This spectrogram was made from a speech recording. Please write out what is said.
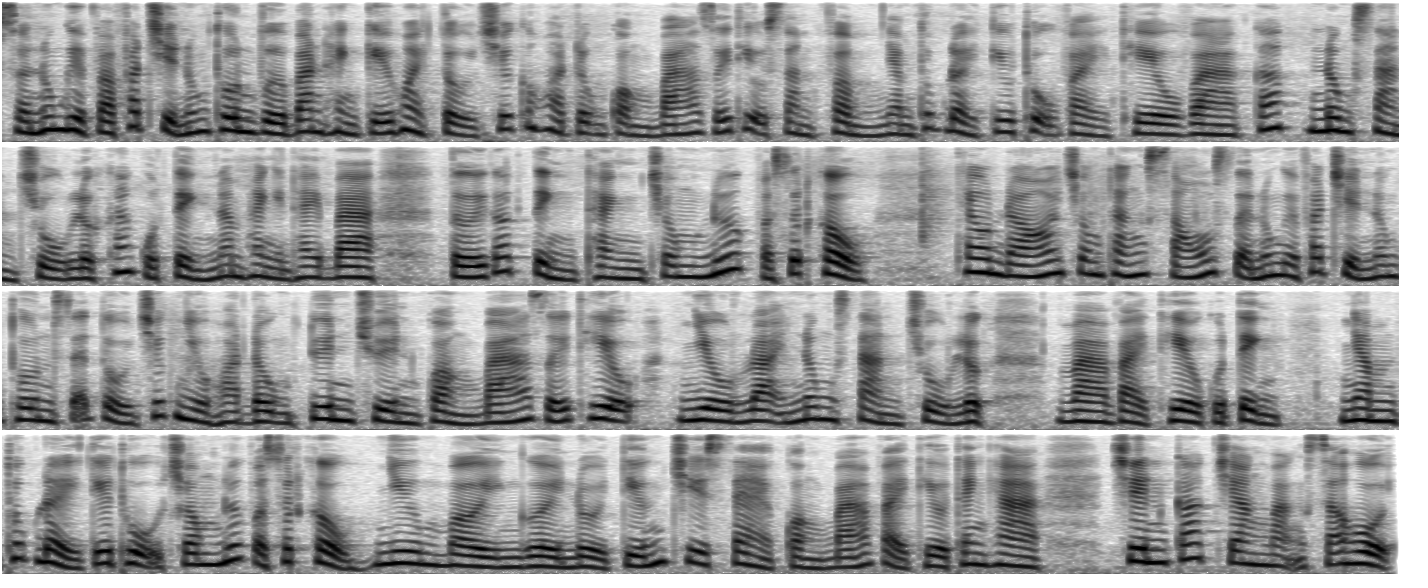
Sở Nông nghiệp và Phát triển Nông thôn vừa ban hành kế hoạch tổ chức các hoạt động quảng bá giới thiệu sản phẩm nhằm thúc đẩy tiêu thụ vải thiều và các nông sản chủ lực khác của tỉnh năm 2023 tới các tỉnh thành trong nước và xuất khẩu. Theo đó, trong tháng 6, Sở Nông nghiệp Phát triển Nông thôn sẽ tổ chức nhiều hoạt động tuyên truyền quảng bá giới thiệu nhiều loại nông sản chủ lực và vải thiều của tỉnh nhằm thúc đẩy tiêu thụ trong nước và xuất khẩu như mời người nổi tiếng chia sẻ quảng bá vải thiều Thanh Hà trên các trang mạng xã hội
